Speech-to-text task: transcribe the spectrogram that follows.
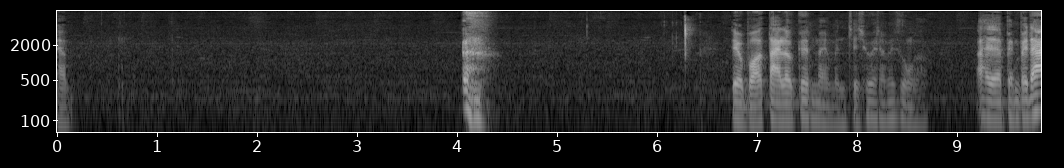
ครับ เดี๋ยวบอสตายแล้วเกิดใหม่มันจะช่วยทำให้สูงหรออาจจะเป็นไปได้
